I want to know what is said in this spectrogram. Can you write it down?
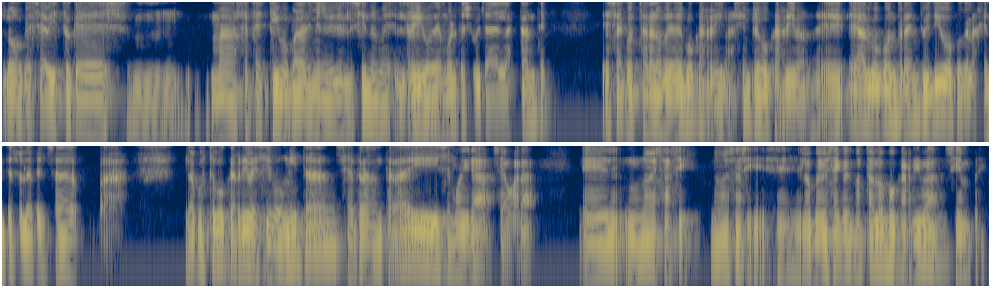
lo que se ha visto que es mm, más efectivo para disminuir el síndrome, el riesgo de muerte súbita del lactante, es acostar a los bebés boca arriba, siempre boca arriba. Es, algo contraintuitivo porque la gente suele pensar, bah, lo acuesto boca arriba y si vomita, se atragantará y se morirá, se ahogará. Eh, no es así, no es así. Eh, los bebés hay que acostarlos boca arriba siempre.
